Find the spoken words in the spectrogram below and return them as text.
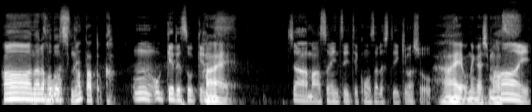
ああなるほどですね方とか。うん OK です OK です、はい。じゃあまあそれについてコンサルしていきましょうはい、お願いします。はい。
